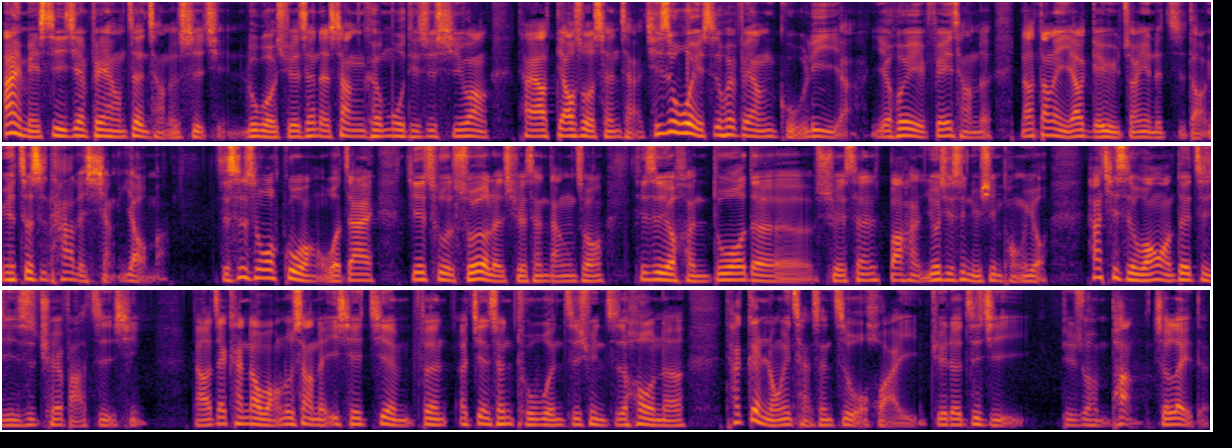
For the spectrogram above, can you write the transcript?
爱美是一件非常正常的事情。如果学生的上课目的是希望他要雕塑身材，其实我也是会非常鼓励呀，也会非常的。然后当然也要给予专业的指导，因为这是他的想要嘛。只是说过往我在接触所有的学生当中，其实有很多的学生，包含尤其是女性朋友，她其实往往对自己是缺乏自信。然后在看到网络上的一些健分呃健身图文资讯之后呢，她更容易产生自我怀疑，觉得自己比如说很胖之类的。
